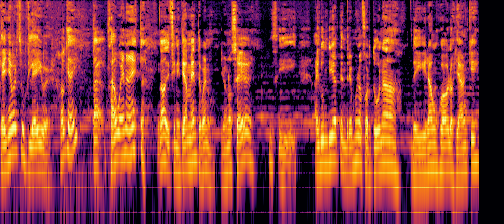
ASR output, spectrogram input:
Peña versus Gleyber. Ok, está, buena esta. No, definitivamente. Bueno, yo no sé si algún día tendremos la fortuna de ir a un juego de los Yankees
